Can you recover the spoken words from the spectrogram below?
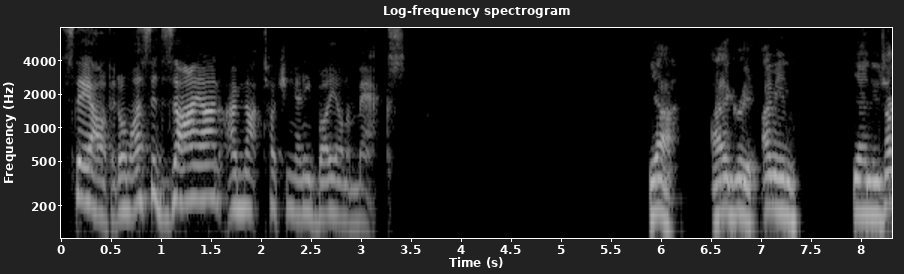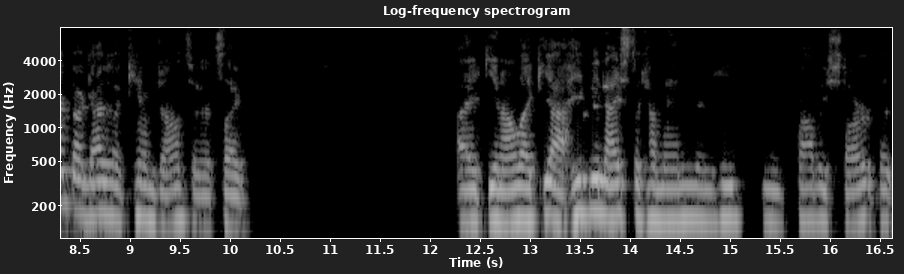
Stay out of it. Unless it's Zion, I'm not touching anybody on a max. Yeah, I agree. I mean, yeah, and you talk about guys like Cam Johnson, it's like like, you know, like yeah, he'd be nice to come in and he'd probably start, but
